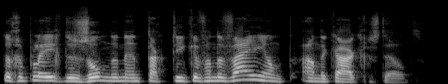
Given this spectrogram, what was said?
de gepleegde zonden en tactieken van de vijand aan de kaak gesteld.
